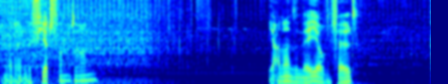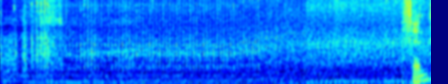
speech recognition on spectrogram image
Haben wir da eine Fiat-Pfanne dran. Die anderen sind ja eh auf dem Feld. Fendt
